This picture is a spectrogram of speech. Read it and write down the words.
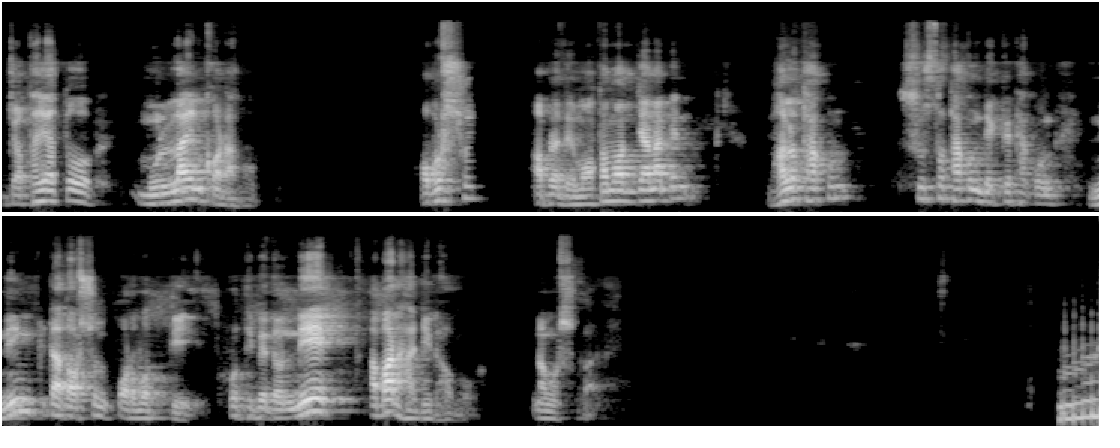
যথাযথ মূল্যায়ন করা হোক। অবশ্যই আপনাদের মতামত জানাবেন। ভালো থাকুন, সুস্থ থাকুন, দেখতে থাকুন। নিমকিতা দর্শন পরবর্তী প্রতিবেদন নিয়ে আবার হাজির হব। নমস্কার।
